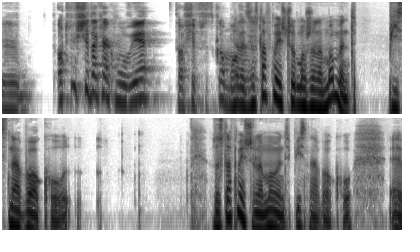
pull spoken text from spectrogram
E, oczywiście, tak jak mówię, to się wszystko może. Ale zostawmy jeszcze może na moment PiS na boku. Zostawmy jeszcze na moment PiS na boku. E,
